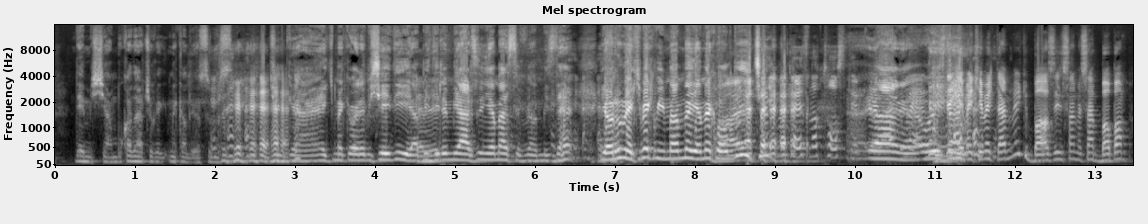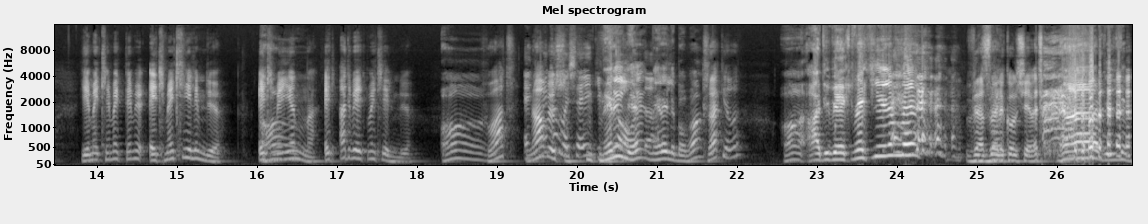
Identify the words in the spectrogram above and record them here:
demiş yani bu kadar çok ekmek alıyorsunuz. Çünkü yani ekmek öyle bir şey değil ya. Bir Evet. dilim yersin yemezsin falan bizde. Yarım ekmek bilmem ne yemek olduğu için Ekmek arasında tost yapıyorlar. Yani, o Bizde yüzden- yemek yemek denmiyor ki. Bazı insan mesela babam yemek yemek demiyor. Ekmek yiyelim diyor. Ekmeğin Aa. yanına. E, hadi bir ekmek yiyelim diyor. Aa, What? Ekmek ne yapıyorsun? ama şey gibi nereli? orada. Nereli baba? Trakyalı. Aa, hadi bir ekmek yiyelim be. Biraz böyle konuşuyor evet. ha, bildim.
